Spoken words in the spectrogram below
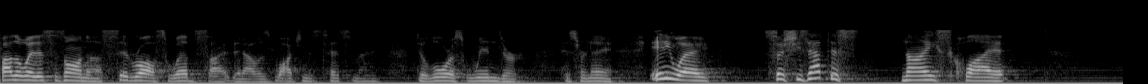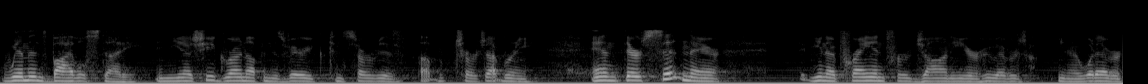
By the way, this is on uh, Sid Roth's website that I was watching this testimony. Dolores Winder is her name. Anyway, so she's at this nice, quiet women's Bible study. And, you know, she had grown up in this very conservative up, church upbringing. And they're sitting there, you know, praying for Johnny or whoever's, you know, whatever.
